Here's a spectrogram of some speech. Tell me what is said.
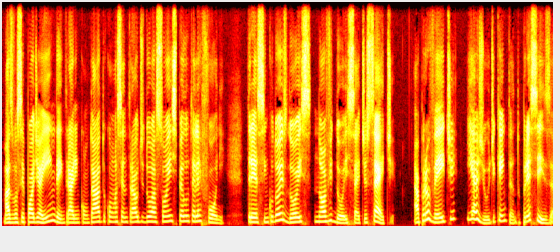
mas você pode ainda entrar em contato com a central de doações pelo telefone 3522 9277. Aproveite e ajude quem tanto precisa.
